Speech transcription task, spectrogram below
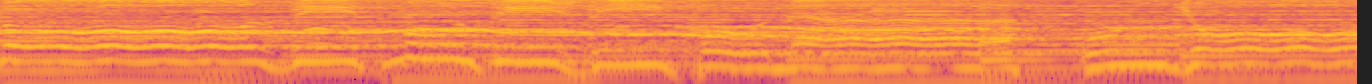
sos dit multis di puna un joc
